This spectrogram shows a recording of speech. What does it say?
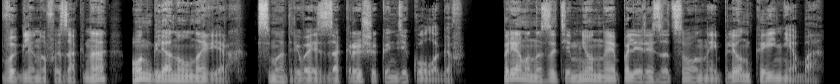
Выглянув из окна, он глянул наверх, всматриваясь за крыши кандикологов, прямо на затемненное поляризационной пленкой небо.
